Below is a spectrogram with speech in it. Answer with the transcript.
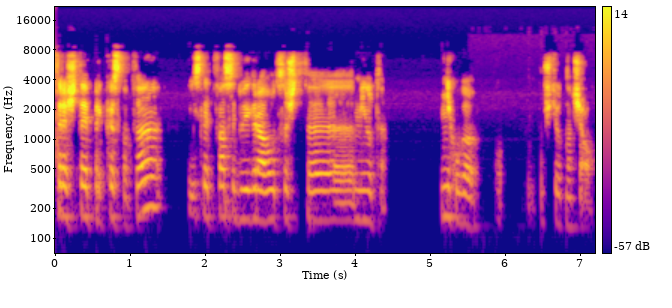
срещата е прекъсната, и след това се доиграва от същата минута. Никога почти от начало.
